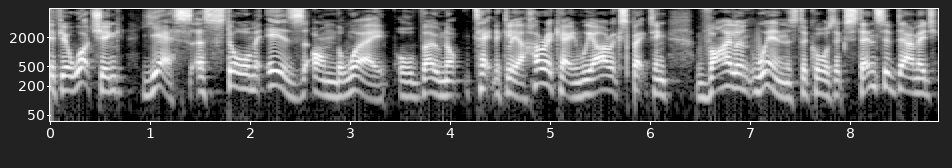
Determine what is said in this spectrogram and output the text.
if you're watching, yes, a storm is on the way. Although not technically a hurricane, we are expecting violent winds to cause extensive damage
